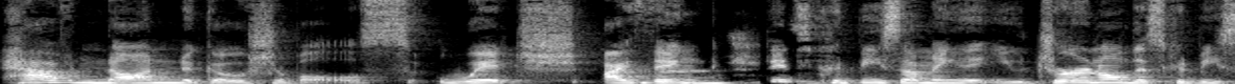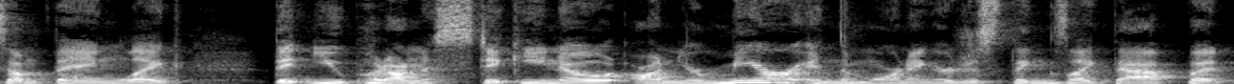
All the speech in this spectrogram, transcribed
have non-negotiables, which I think mm. this could be something that you journal, this could be something like that you put on a sticky note on your mirror in the morning or just things like that, but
